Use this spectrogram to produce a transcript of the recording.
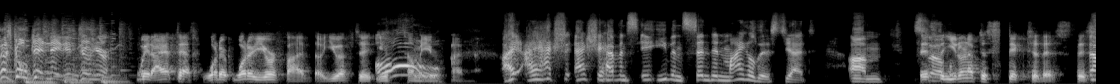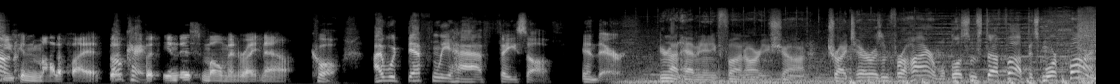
Let's go get Nathan Jr. Wait, I have to ask what are what are your five though? You have to you have to tell me your five. I, I actually actually haven't even sent in my list yet. Um, this, so, you don't have to stick to this. This no, you can modify it. But, okay. But in this moment right now. Cool. I would definitely have Face Off in there. You're not having any fun, are you, Sean? Try terrorism for hire. We'll blow some stuff up. It's more fun.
